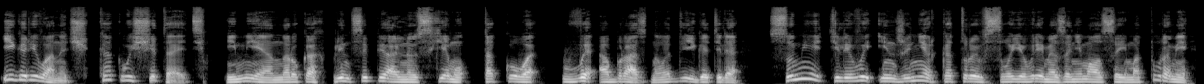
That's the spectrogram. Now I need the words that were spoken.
«Игорь Иванович, как вы считаете, имея на руках принципиальную схему такого V-образного двигателя, сумеете ли вы, инженер, который в свое время занимался и моторами,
